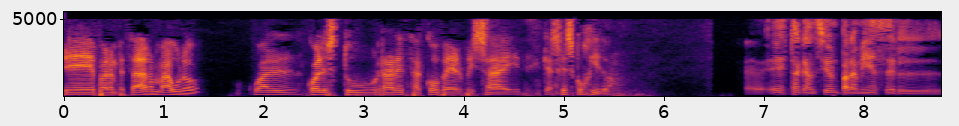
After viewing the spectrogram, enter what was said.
Eh, para empezar, Mauro, ¿cuál, ¿cuál es tu rareza, cover, b-side que has escogido? Eh, Esta canción para mí es el,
